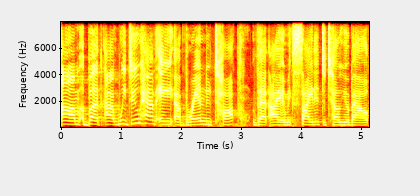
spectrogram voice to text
Um, but uh, we do have a, a brand new top that I am excited to tell you about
